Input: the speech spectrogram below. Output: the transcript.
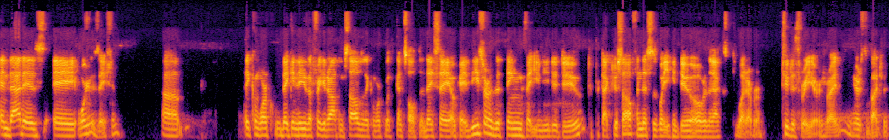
And that is a organization. Uh, they can work they can either figure it out themselves or they can work with a consultant they say okay these are the things that you need to do to protect yourself and this is what you can do over the next whatever two to three years right? Here's the budget.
